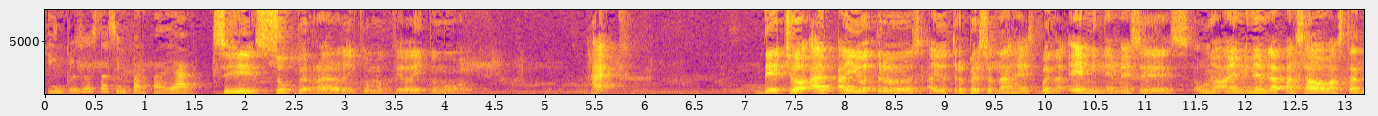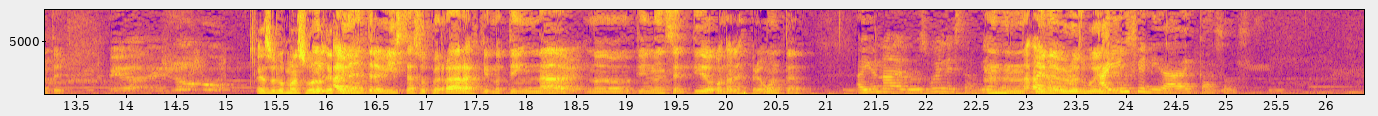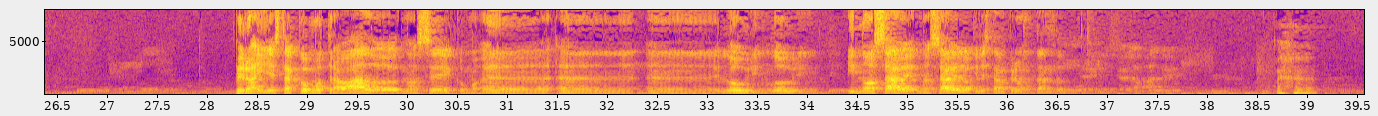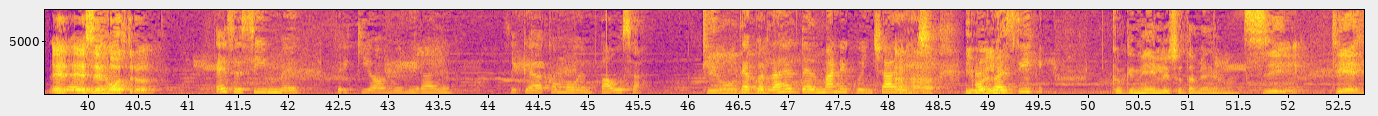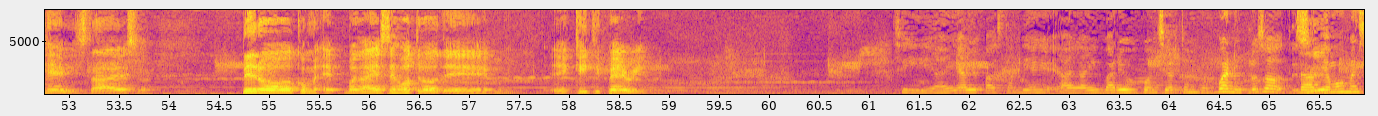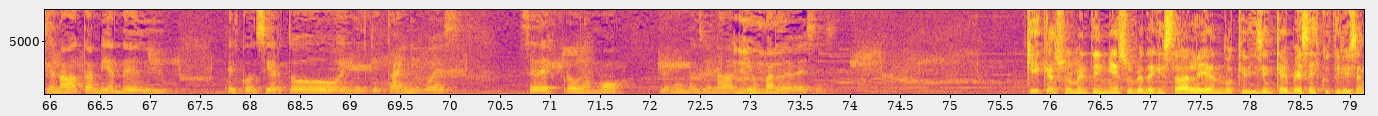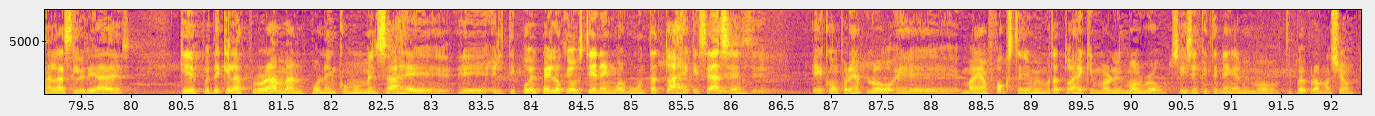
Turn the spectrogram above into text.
incluso está sin parpadear. Sí, súper raro y como quedó ahí como hack. De hecho, hay, hay otros hay otros personajes, bueno, Eminem ese es uno, a Eminem le ha pasado bastante. Eso es lo más duro que hay te- unas entrevistas súper raras que no tienen nada, no, no tienen sentido cuando les preguntan. Hay una de Bruce Willis también. Hay una de Bruce Hay Willis. infinidad de casos. Pero ahí está como trabado, no sé, como eh, eh, eh, loading, loading. Y no sabe, no sabe lo que le están preguntando. E- ese es otro. Ese sí me friquió a mí, miralo. Se queda como en pausa. ¿Qué onda? ¿Te acordás del del Mannequin Challenge? Ajá. Algo así. Creo que ni él lo hizo también, hermano. Sí, qué heavy está eso. Pero, como- eh, bueno, ese es otro de eh, Katy Perry. Sí, a ella le pasa también, hay, hay varios conciertos. ¿no? Bueno, incluso la Sí. habíamos mencionado también del el concierto en el que Kanye West se desprogramó. Lo hemos mencionado aquí un par de veces. Que casualmente en eso, fíjate que estaba leyendo que dicen que hay veces que utilizan a las celebridades que después de que las programan ponen como mensaje eh, el tipo del pelo que ellos tienen o algún tatuaje que se hacen. Sí, sí. Eh, como por ejemplo, eh, Megan Fox tenía el mismo tatuaje que Marilyn Monroe. Se dicen que tenían el mismo tipo de programación.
